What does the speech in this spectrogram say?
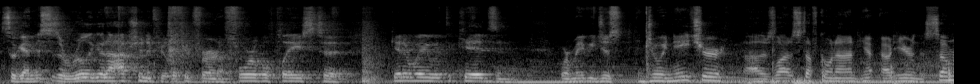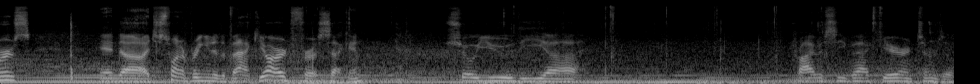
So again, this is a really good option if you're looking for an affordable place to get away with the kids and or maybe just enjoy nature. Uh, there's a lot of stuff going on here, out here in the summers. And uh, I just want to bring you to the backyard for a second. Show you the uh, privacy back here in terms of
